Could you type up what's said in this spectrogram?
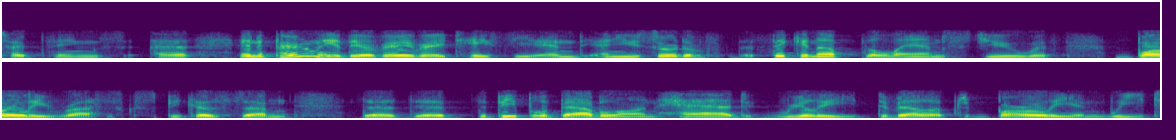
type things. Uh, and apparently they're very very tasty. And and you sort of thicken up the lamb stew with barley rusks because um, the the the people of Babylon had really developed barley and wheat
